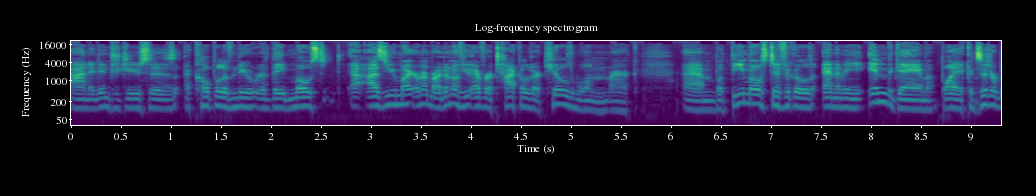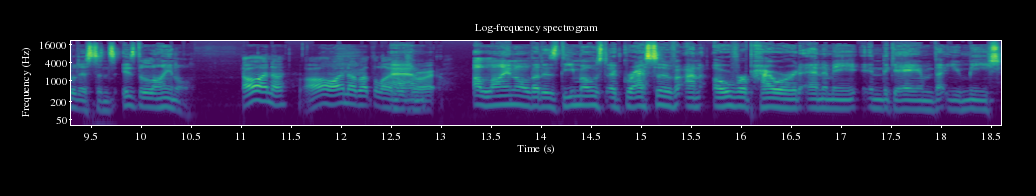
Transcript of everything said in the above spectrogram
and it introduces a couple of new the most as you might remember. I don't know if you ever tackled or killed one, Mark. Um, but the most difficult enemy in the game by a considerable distance is the Lynel. Oh, I know. Oh, I know about the Lynels, Um, alright. A Lynel that is the most aggressive and overpowered enemy in the game that you meet.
